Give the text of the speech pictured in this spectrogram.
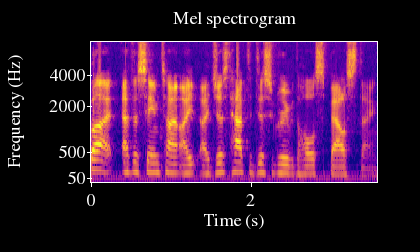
But at the same time, I, I just have to disagree with the whole spouse thing.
